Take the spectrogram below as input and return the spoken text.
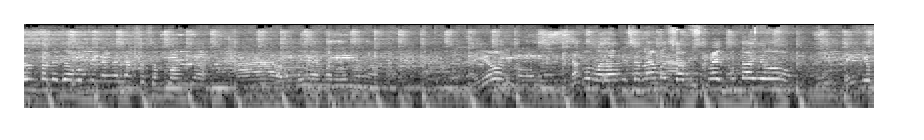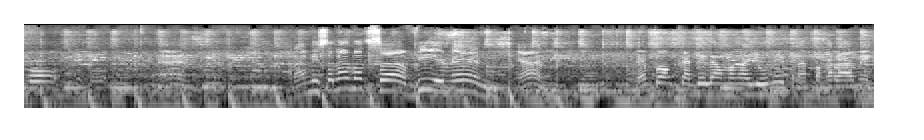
doon talaga ako pinanganak sa Zamboanga. Ah, kaya marunong ako. Ayun. Naku, maraming salamat. Subscribe po tayo. Thank you po. Maraming salamat sa BMN. Yan. Yan po ang kanilang mga unit. Napakarami.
